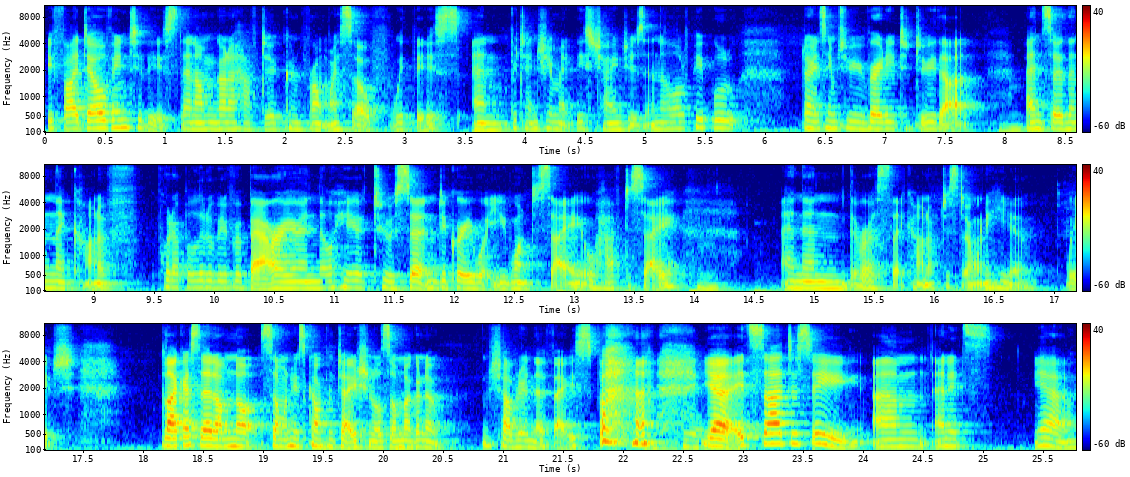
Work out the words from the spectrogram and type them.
if I delve into this, then I'm going to have to confront myself with this and potentially make these changes. And a lot of people don't seem to be ready to do that, and so then they kind of put up a little bit of a barrier, and they'll hear to a certain degree what you want to say or have to say, and then the rest they kind of just don't want to hear. Which, like I said, I'm not someone who's confrontational, so I'm not going to shove it in their face. But yeah, it's sad to see, um, and it's yeah,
